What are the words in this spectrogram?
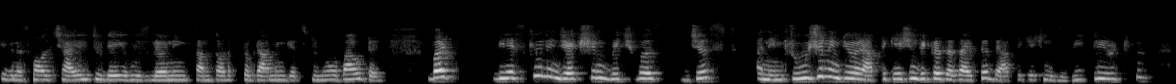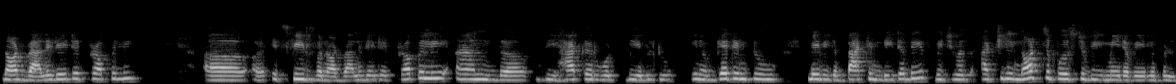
even a small child today who's learning some sort of programming gets to know about it. But the SQL injection, which was just an intrusion into your application, because as I said, the application is weakly written, not validated properly its fields were not validated properly, and uh, the hacker would be able to, you know, get into maybe the backend database, which was actually not supposed to be made available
